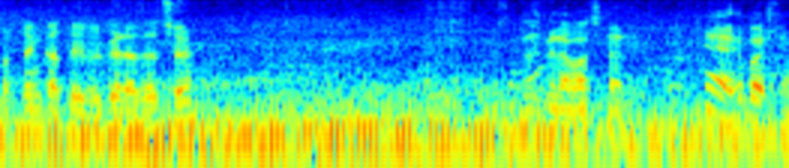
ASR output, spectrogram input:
Martynka tutaj wybiera rzeczy. Zbierała cztery. Nie, chyba już nie.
